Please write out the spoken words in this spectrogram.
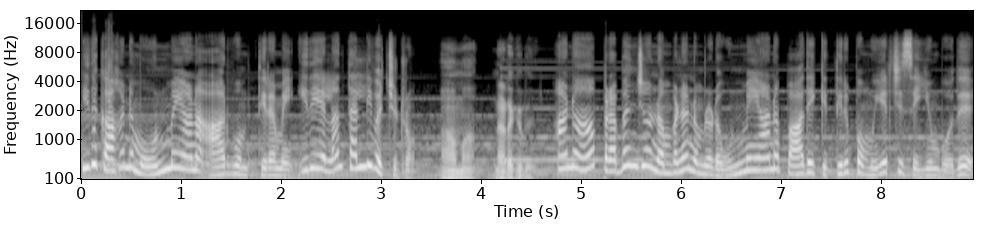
இதுக்காக நம்ம உண்மையான ஆர்வம் திறமை இதையெல்லாம் தள்ளி வச்சிடுறோம். ஆமா நடக்குது. ஆனா பிரபஞ்சம் நம்மள நம்மளோட உண்மையான பாதைக்கு திருப்ப முயற்சி செய்யும்போது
